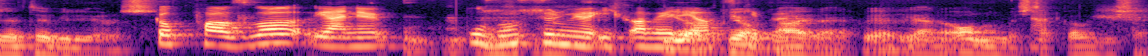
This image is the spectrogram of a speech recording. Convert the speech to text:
düzeltebiliyoruz. Çok fazla yani uzun sürmüyor ilk ameliyat yok yok gibi. hayır hayır. Yani 10-15 dakikalık bir şey.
